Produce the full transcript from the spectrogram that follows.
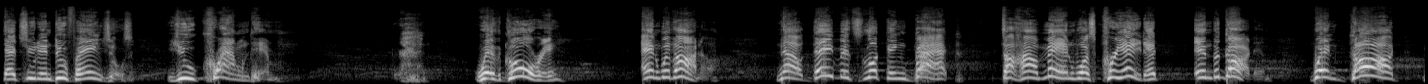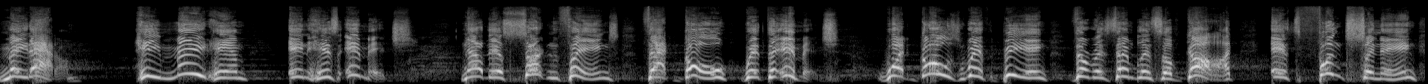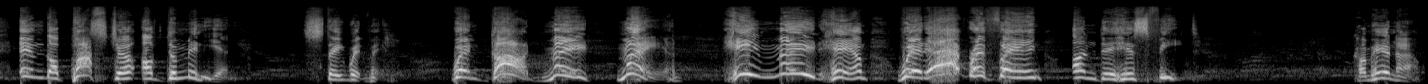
that you didn't do for angels you crowned him with glory and with honor. Now, David's looking back to how man was created in the garden. When God made Adam, he made him in his image. Now, there's certain things that go with the image. What goes with being the resemblance of God is functioning in the posture of dominion. Stay with me. When God made man, he made him with everything under his feet. Come here now.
